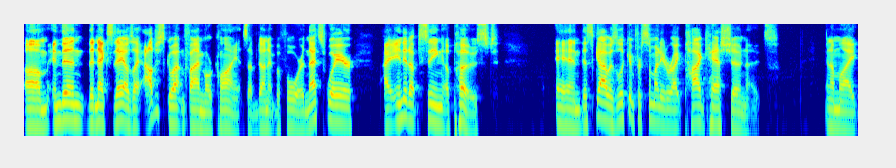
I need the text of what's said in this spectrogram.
Um, and then the next day I was like, I'll just go out and find more clients. I've done it before. And that's where I ended up seeing a post and this guy was looking for somebody to write podcast show notes. And I'm like,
